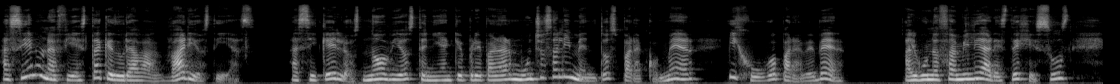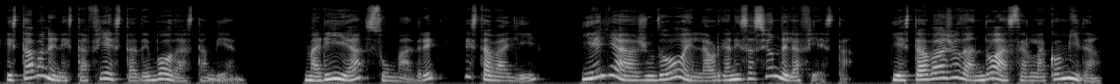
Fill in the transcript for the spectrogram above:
hacían una fiesta que duraba varios días. Así que los novios tenían que preparar muchos alimentos para comer y jugo para beber. Algunos familiares de Jesús estaban en esta fiesta de bodas también. María, su madre, estaba allí y ella ayudó en la organización de la fiesta y estaba ayudando a hacer la comida.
